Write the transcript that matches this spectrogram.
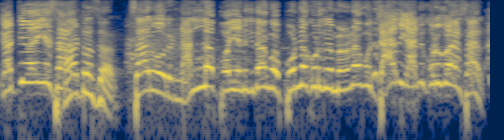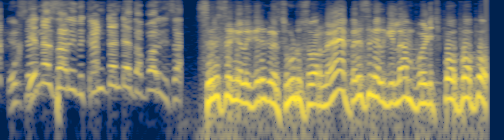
சார் கட்டி வைங்க சார். மாட்டோம் சார். சார் ஒரு நல்ல பையனுக்கு தான் உங்க பொண்ணை கொடுக்கணும். உங்க ஜாதிகாரனு கொடுக்குறாங்க சார். என்ன சார் இது? கண்டென்ட்டே தப்பா இருக்கு சார். சிறுசுங்களுக்கு இருக்கிற சூடு சோறன பெருசுங்களுக்கு இல்லாம போயிடுச்சு. போ போ போ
